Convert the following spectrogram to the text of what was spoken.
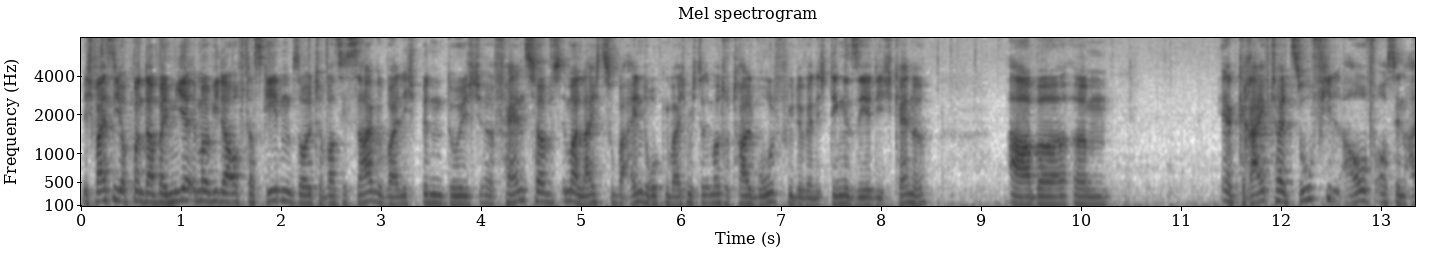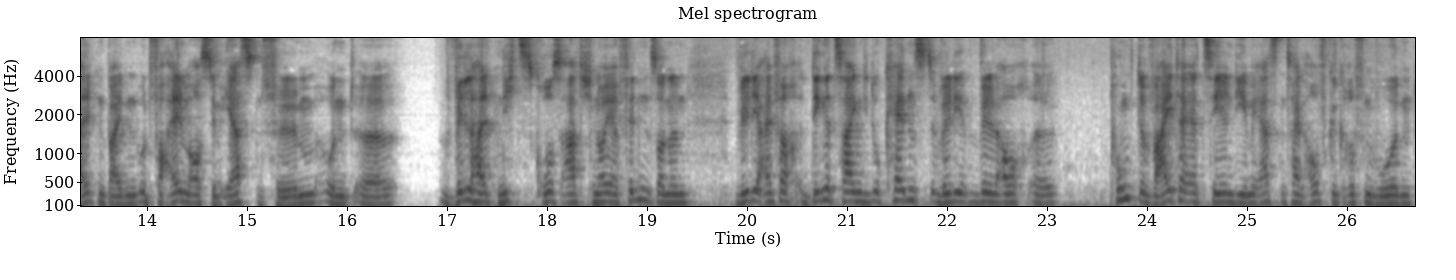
ich weiß nicht, ob man da bei mir immer wieder auf das geben sollte, was ich sage, weil ich bin durch äh, Fanservice immer leicht zu beeindrucken, weil ich mich dann immer total wohlfühle, wenn ich Dinge sehe, die ich kenne. Aber ähm, er greift halt so viel auf aus den alten beiden und vor allem aus dem ersten Film und äh, will halt nichts großartig neu erfinden, sondern will dir einfach Dinge zeigen, die du kennst, will dir will auch äh, Punkte weitererzählen, die im ersten Teil aufgegriffen wurden,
